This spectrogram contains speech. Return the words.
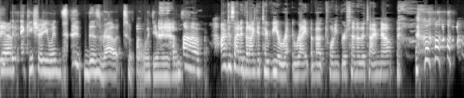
Yeah. and making sure you went this route with your meetings Uh, I've decided that I get to be right about 20% of the time now.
